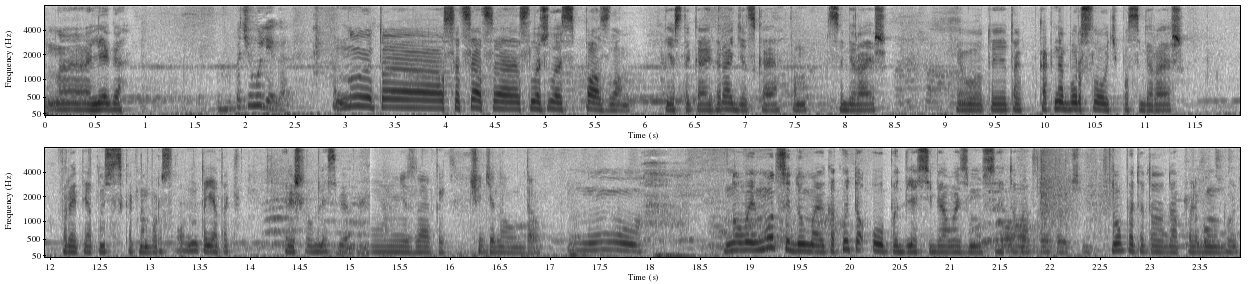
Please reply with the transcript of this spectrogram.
Э, Лего. Почему Лего? Ну, это ассоциация сложилась с пазлом. Есть такая игра детская, там собираешь. И вот, и это как набор слов, типа, собираешь. В рэпе относится как набор слов. Ну, это я так решил для себя. Не знаю, как, что тебе ум дал? Ну, новые эмоции, думаю, какой-то опыт для себя возьму с этого. Опыт, это точно. Опыт это, да, по-любому будет.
